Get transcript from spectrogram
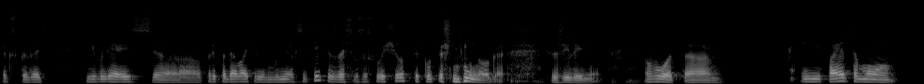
так сказать, являясь а, преподавателем в университете, за, за свой счет ты купишь немного, к сожалению. Вот. И поэтому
